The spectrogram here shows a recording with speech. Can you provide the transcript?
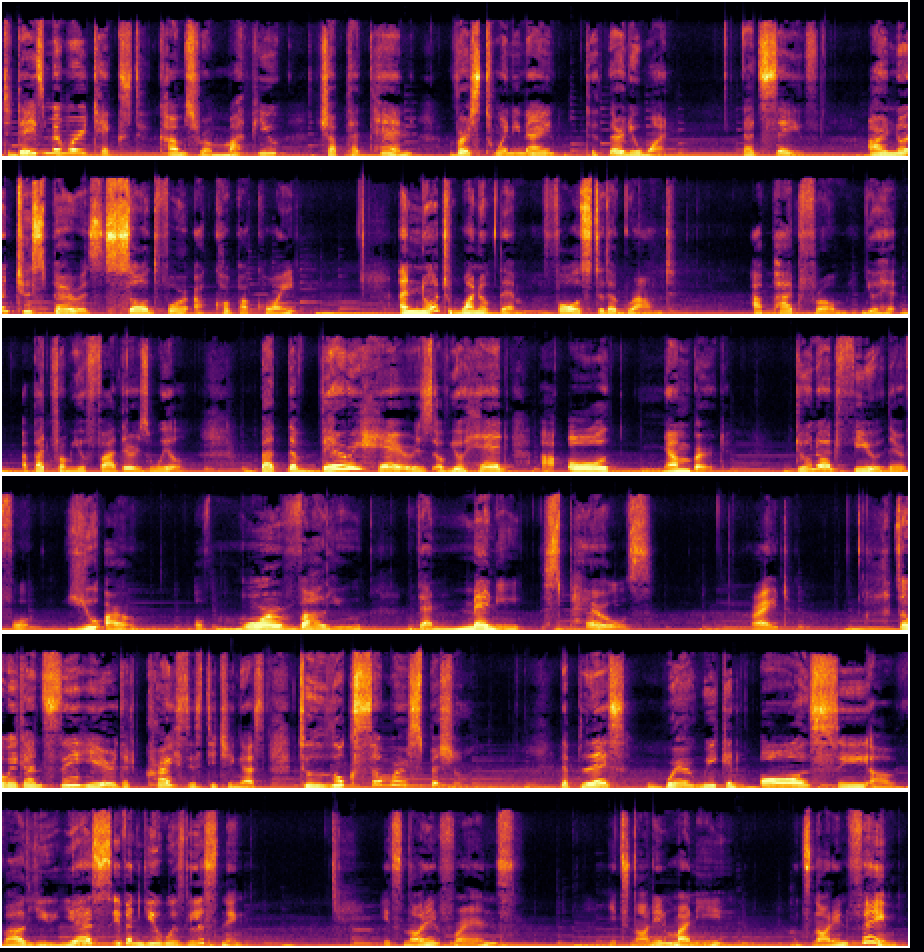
Today's memory text comes from Matthew chapter 10, verse 29 to 31, that says, Are not two sparrows sold for a copper coin? And not one of them falls to the ground. Apart from your apart from your father's will but the very hairs of your head are all numbered. Do not fear therefore. You are of more value than many sparrows. Right? So we can see here that Christ is teaching us to look somewhere special. The place where we can all see our value. Yes, even you who is listening. It's not in friends, it's not in money, it's not in fame,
